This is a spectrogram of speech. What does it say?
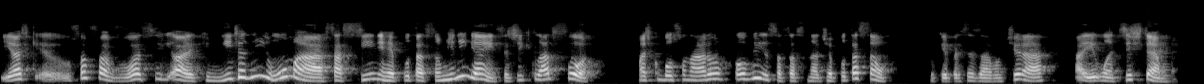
e eu acho que eu sou a favor, assim, olha, que mídia nenhuma assassine a reputação de ninguém, seja de que lado for. Mas com o Bolsonaro houve isso, assassinato de reputação, porque precisavam tirar aí o antissistema.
